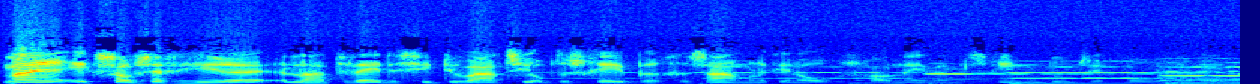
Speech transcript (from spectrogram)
Maar ik zou zeggen, heren, laten wij de situatie op de schepen gezamenlijk in ogenschouw nemen. Misschien doen zich mogelijkheden.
